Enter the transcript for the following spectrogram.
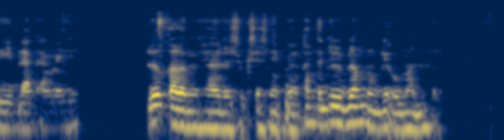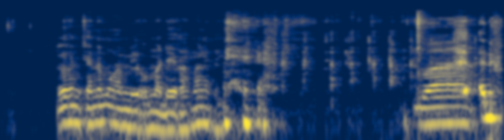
Di belakang aja. Lu kalau misalnya udah sukses nih kan tadi lu bilang mau beli rumah dulu. Lu rencana mau ngambil rumah daerah mana kan gua aduh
